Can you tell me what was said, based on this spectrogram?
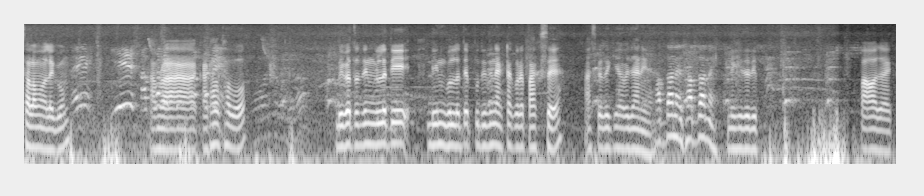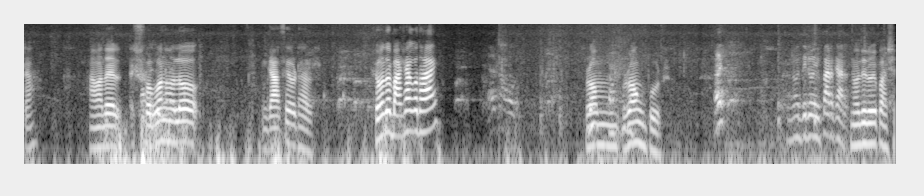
আসসালামু আলাইকুম। আমরা কাঁঠাল খাব। বিগত দিনগুলোতে দিনগুলোতে প্রতিদিন একটা করে পাকছে। আজকে তো কি হবে জানি না। সাবধানে সাবধানে। দেখি যদি পাওয়া যায় একটা। আমাদের শোভন হলো গাছে ওঠার। শোভন তোর বাসা কোথায়? রং রংপুর। নদীর ওই পার্কার নদীর ওই পাশে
